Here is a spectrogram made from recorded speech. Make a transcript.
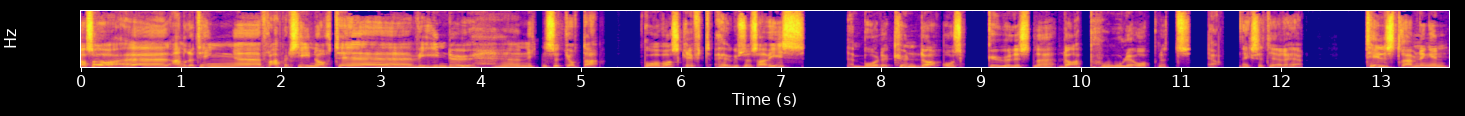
så, eh, andre ting eh, fra appelsiner til vin, du. Eh, 1978. Overskrift Haugesunds Avis. Både kunder og skuelystne da polet åpnet. Ja, jeg siterer her. Tilstrømningen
